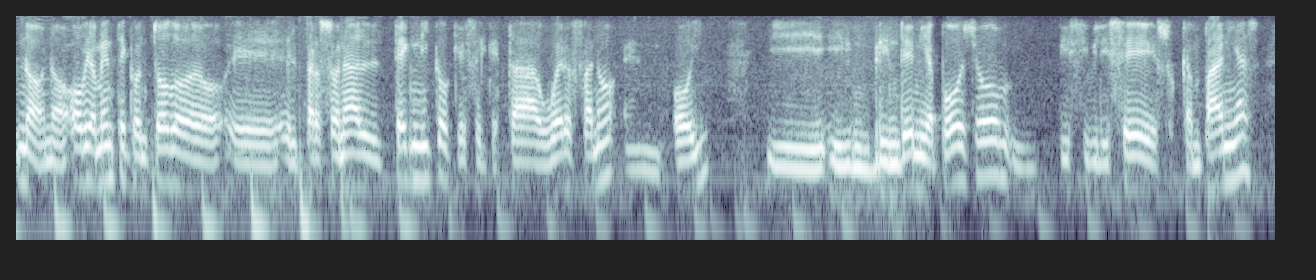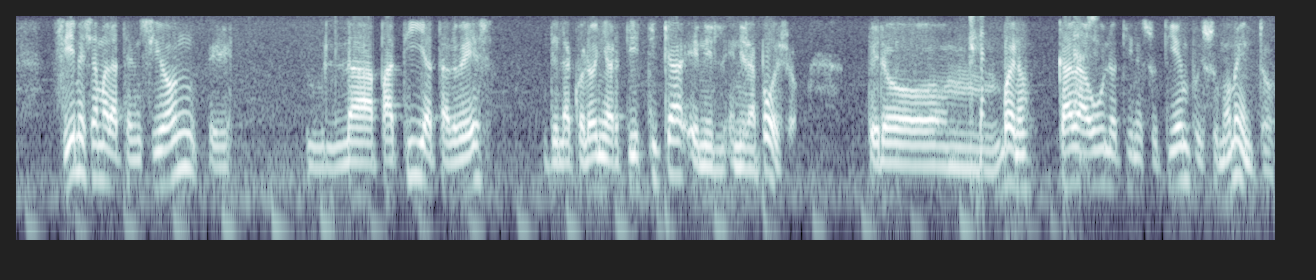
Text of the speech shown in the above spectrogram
no, no, obviamente con todo eh, el personal técnico, que es el que está huérfano en, hoy, y, brindé mi apoyo, visibilicé sus campañas. Sí me llama la atención, eh, la apatía tal vez de la colonia artística en el, en el apoyo. Pero mm, bueno, cada uno tiene su tiempo y su momento,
